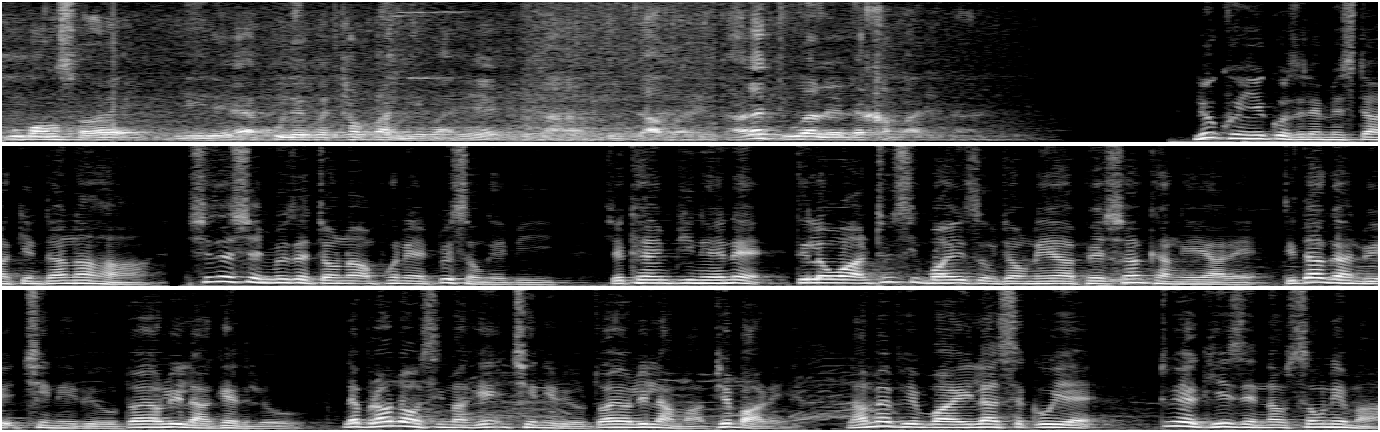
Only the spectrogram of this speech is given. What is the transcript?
ပူးပေါင်းဆောင်ရွက်နေတယ်အခုလည်းပဲထောက်ပံ့နေပါတယ်ဒါပြောပြပါတယ်ဒါလည်းသူကလည်းလက်ခံပါတယ်လူခွင့်ရေးကိုယ်စားလှယ်မစ္စတာကင်တာနာဟာ88မျိုးဆက်ကျောင်းသားအဖွဲ့နဲ့တွေ့ဆုံခဲ့ပြီးရခိုင်ပြည်နယ်နဲ့တီလဝါအထူးစီးပွားရေးဆောင်ကြောင်းနေရာဖယ်ရှားခံခဲ့ရတဲ့ဒေသခံတွေအခြေအနေတွေကိုတွားရောက်လေ့လာခဲ့တယ်လို့လက်ဘရောင်းတောင်စီမံကိန်းအခြေအနေတွေကိုတွားရောက်လေ့လာမှာဖြစ်ပါတယ်။လာမယ့်ဖေဖော်ဝါရီလ19ရက် သူ့ရဲ့ခီးစဉ်နောက်ဆုံးနေ့မှာ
